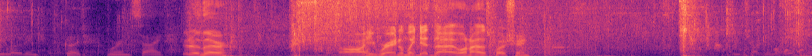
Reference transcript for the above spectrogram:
Reloading. Good. We're inside. Get in there. Oh, he randomly did that when I was pushing. Recharging my shield.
